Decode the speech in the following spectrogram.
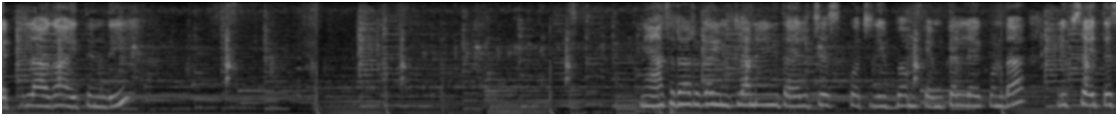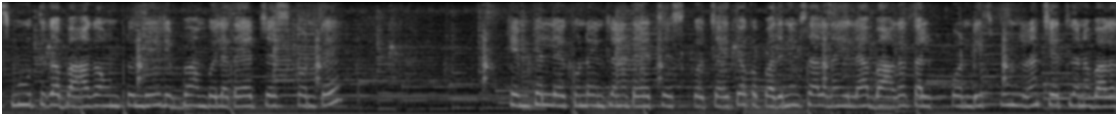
గట్టిలాగా అవుతుంది న్యాచురల్గా ఇంట్లోనే తయారు చేసుకోవచ్చు. లిప్ బామ్ కెమికల్ లేకుండా లిప్స్ అయితే స్మూత్గా బాగా ఉంటుంది. లిప్ బామ్ ఇలా తయారు చేసుకుంటే కెమికల్ లేకుండా ఇంట్లోనే తయారు చేసుకోవచ్చు. అయితే ఒక పది నిమిషాలన ఇలా బాగా కలుపుకోండి. స్పూన్లో చేతులన బాగా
